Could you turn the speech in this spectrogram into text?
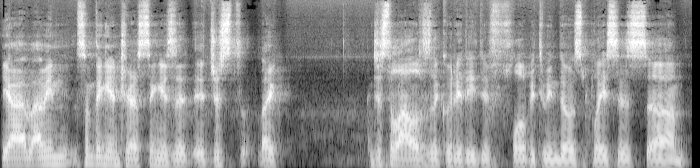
Yeah, I mean, something interesting is that it just like just allows liquidity to flow between those places um,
